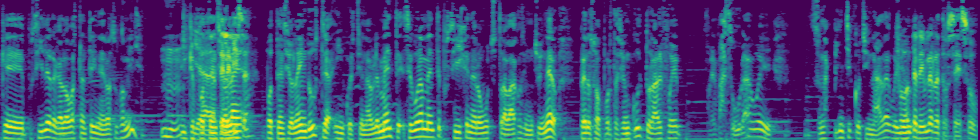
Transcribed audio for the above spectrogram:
que pues, sí le regaló bastante dinero a su familia y que potenció la, potenció la industria, incuestionablemente. Seguramente, pues sí, generó muchos trabajos y mucho dinero, pero su aportación cultural fue, fue basura, güey. Es una pinche cochinada, güey. Fue un terrible retroceso.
